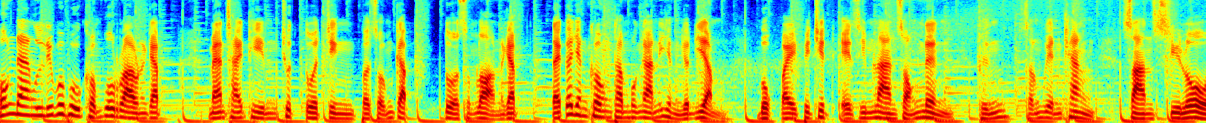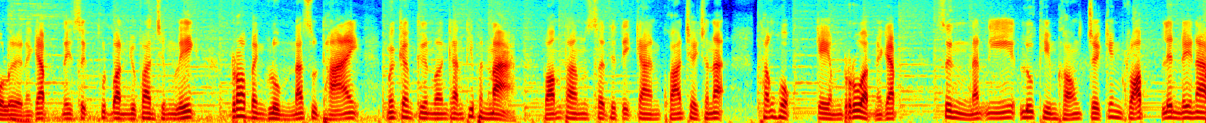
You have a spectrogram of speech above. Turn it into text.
หงแดงลิเวอร์พูลของพวกเรานะครับแม้ใช้ทีมชุดตัวจริงผสมกับตัวสำรองนะครับ แต่ก็ยังคงทำผลงานได้อย่างยอดเยี่ยม บุกไปพิชิตเอซิมิลาน 2-1 ถึงสังเวียนข้างซานซิโร่เลยนะครับ ในศึกฟุตบอลยูฟ่าแชมเปี้ยนลีก รอบแบ่งกลุ่มนัดสุดท้าย เมื่อกลางคืนวันกันที่ผ่านมา พร้อมทำสถิติการคว้าชัยชนะทั้ง 6 เกมรวดนะครับ ซึ่งนัดนี้ลูกทีมของเจอร์เกนครอปเล่นได้น่า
